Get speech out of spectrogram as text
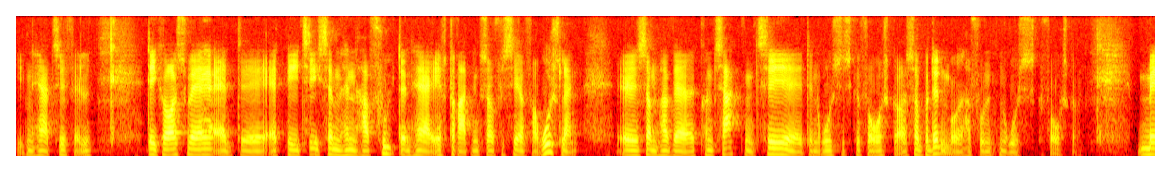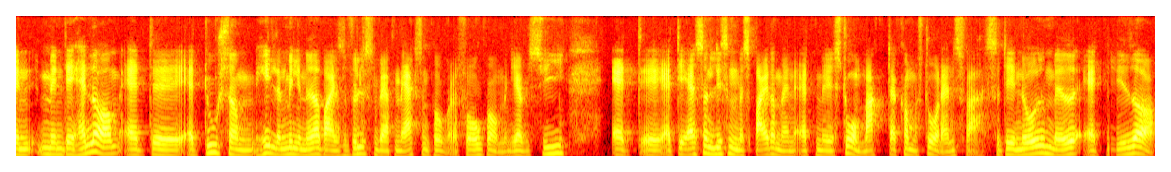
i den her tilfælde. Det kan også være, at, øh, at PET simpelthen har fulgt den her efterretningsofficer fra Rusland, øh, som har været kontakten til øh, den russiske forsker, og så på den måde har fundet den russiske forsker. Men, men det handler om, at, øh, at du som helt almindelig medarbejder selvfølgelig skal være opmærksom på, hvad der foregår, men jeg vil sige, at, øh, at det er sådan ligesom med Spider-Man, at med stor magt, der kommer stort ansvar. Så det er noget med, at ledere,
